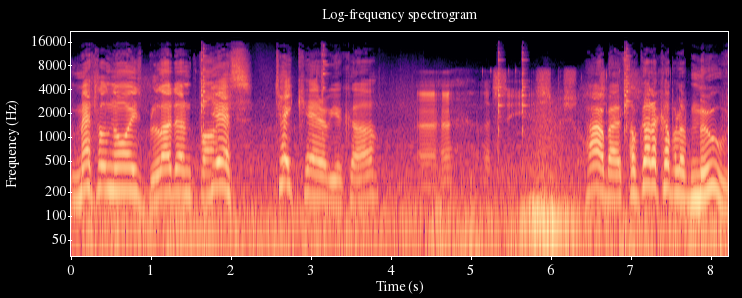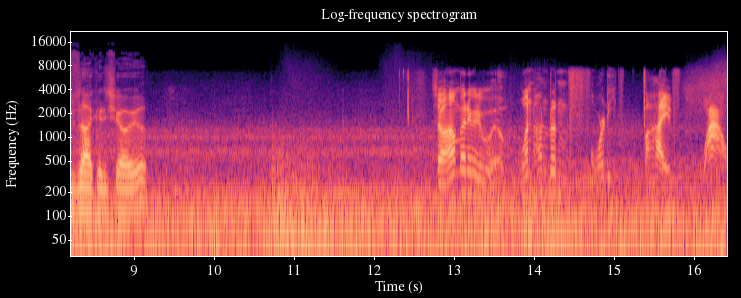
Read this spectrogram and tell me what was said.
Metal noise, blood and fire. Yes, take care of your car. Uh huh. Let's see. Special. How about I've got a couple of moves I can show you. So how many? do we- 145. Wow.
